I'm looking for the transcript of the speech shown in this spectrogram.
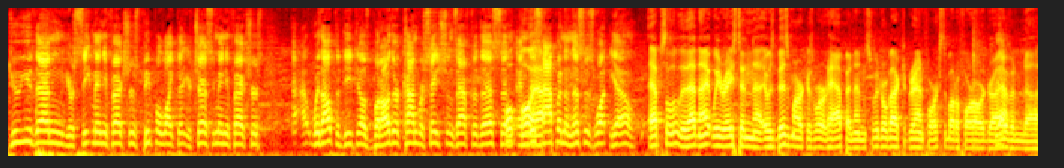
do you then, your seat manufacturers, people like that, your chassis manufacturers, uh, without the details, but are there conversations after this and, Oh, and oh, this happened and this is what, yeah. Absolutely. That night we raced in, uh, it was Bismarck is where it happened. And so we drove back to Grand Forks, about a four hour drive. Yeah. And uh,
